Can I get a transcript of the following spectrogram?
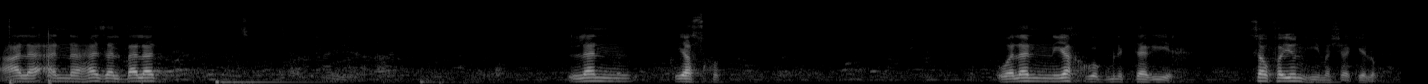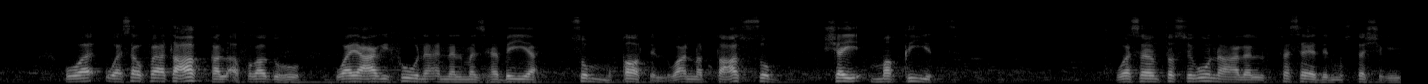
على أن هذا البلد لن يسقط ولن يخرج من التاريخ. سوف ينهي مشاكله. وسوف يتعقل أفراده ويعرفون أن المذهبية سم قاتل وأن التعصب شيء مقيت. وسينتصرون على الفساد المستشري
